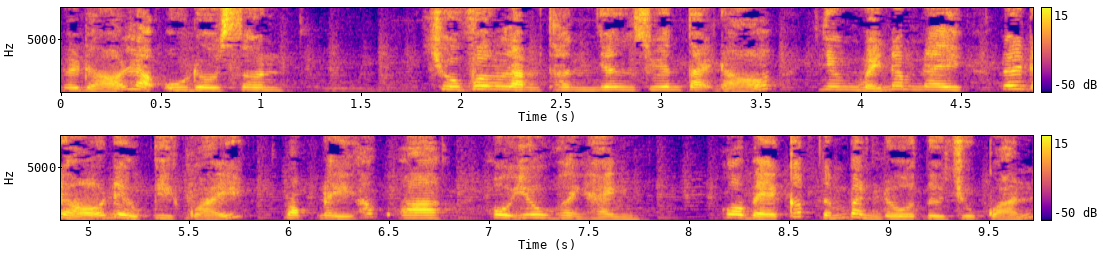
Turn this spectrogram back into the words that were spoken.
nơi đó là Udo Sơn. Chủ vương làm thần nhân duyên tại đó, nhưng mấy năm nay nơi đó đều kỳ quái, mọc đầy hắc hoa, hồ yêu hoành hành. Cô bé cấp tấm bản đồ từ chủ quán.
